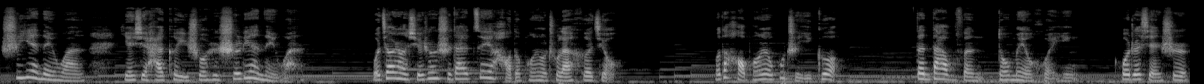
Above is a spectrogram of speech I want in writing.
失业那晚，也许还可以说是失恋那晚，我叫上学生时代最好的朋友出来喝酒。我的好朋友不止一个。但大部分都没有回应，或者显示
